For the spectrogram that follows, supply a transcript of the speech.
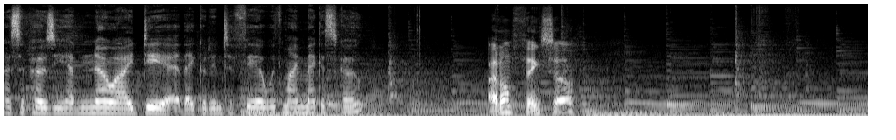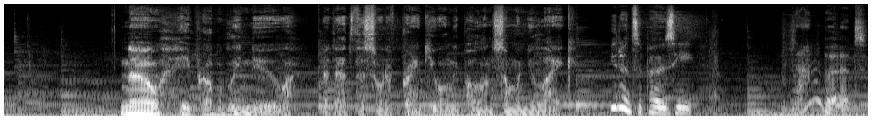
I suppose he had no idea they could interfere with my megascope? I don't think so. No, he probably knew. But that's the sort of prank you only pull on someone you like. You don't suppose he... Lambert?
